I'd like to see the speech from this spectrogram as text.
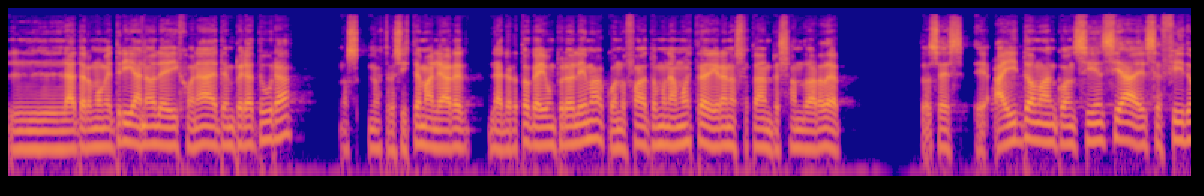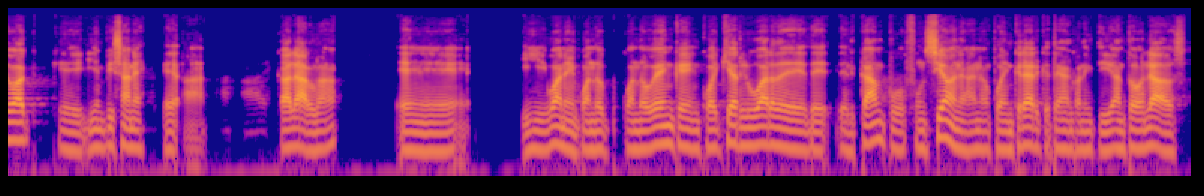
la termometría no le dijo nada de temperatura. Nos- nuestro sistema le, aler- le alertó que hay un problema. Cuando fue a tomar una muestra, el grano se estaba empezando a arder. Entonces, eh, ahí toman conciencia ese feedback que- y empiezan a, eh, a- a escalarlo, ¿no? Eh, y bueno, cuando, cuando ven que en cualquier lugar de- de- del campo funciona, no pueden creer que tengan conectividad en todos lados.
